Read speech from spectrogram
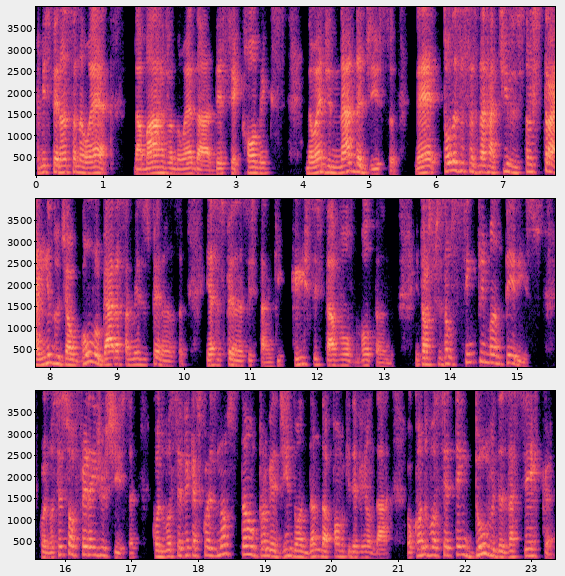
a minha esperança não é da Marvel, não é da DC Comics, não é de nada disso. Né? Todas essas narrativas estão extraindo de algum lugar essa mesma esperança. E essa esperança está em que Cristo está voltando. Então nós precisamos sempre manter isso. Quando você sofrer a injustiça, quando você vê que as coisas não estão progredindo, andando da forma que deveriam andar, ou quando você tem dúvidas acerca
